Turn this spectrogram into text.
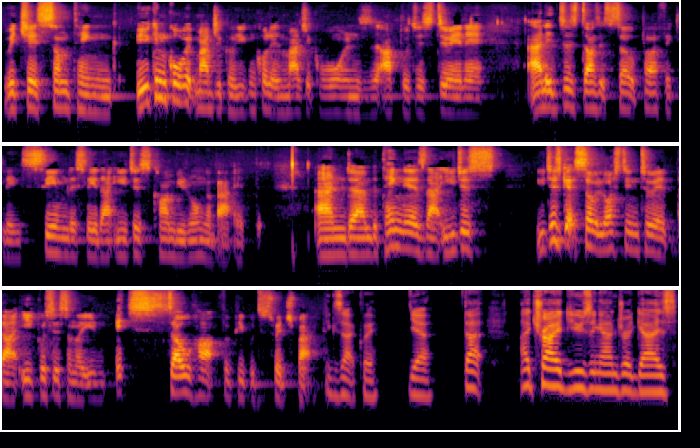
which is something you can call it magical you can call it magic wands apple just doing it and it just does it so perfectly seamlessly that you just can't be wrong about it and um, the thing is that you just you just get so lost into it that ecosystem that you it's so hard for people to switch back. Exactly. Yeah. That I tried using Android, guys.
